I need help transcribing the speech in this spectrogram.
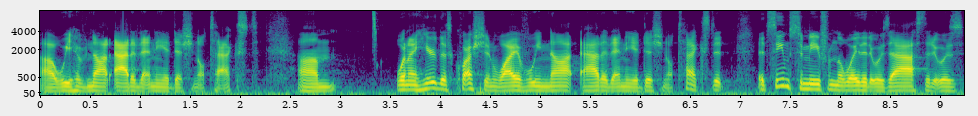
uh, we have not added any additional text. Um, when I hear this question, why have we not added any additional text? It, it seems to me from the way that it was asked that it was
